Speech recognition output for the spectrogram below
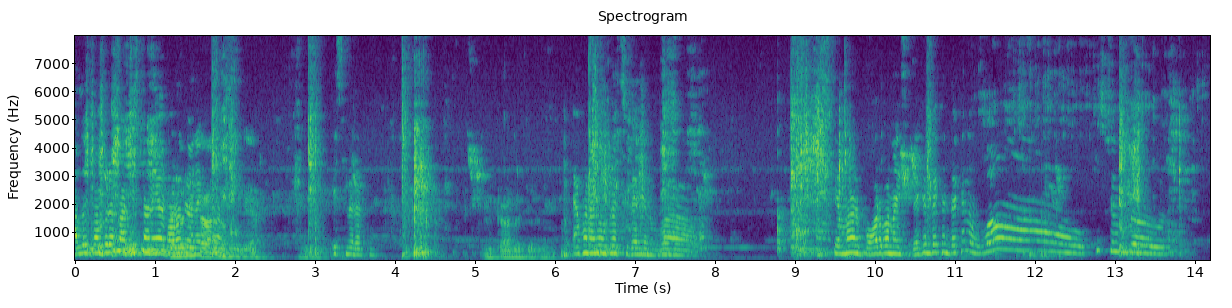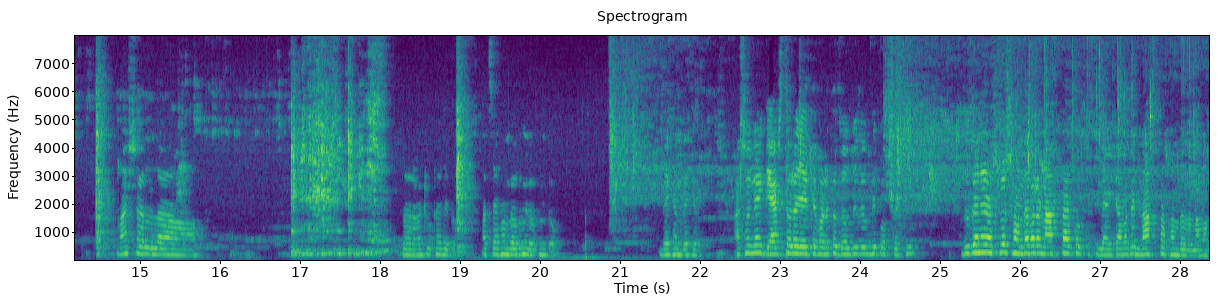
आलू पापड़ा पाकिस्तानी और चलो भारत में निकाल अनेक हो गया इसमें रखें निकालो जल्दी এখন আমি উঠাচ্ছি দেখেন ওয়াও আজকে আমার বর বানাইছে। দেখেন দেখেন দেখেন। কি সুন্দর। উঠাতে দাও। আচ্ছা এখন তুমি দাও দেখেন দেখেন। আসলে গ্যাস পারে তো, জলদি জলদি করতেছি। দুজনের আসলে সন্ধ্যাবেলা নাস্তা এটা আমাদের নাস্তা আমার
